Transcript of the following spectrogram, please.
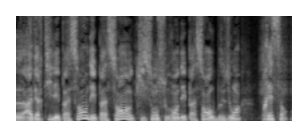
euh, avertit les passants, des passants qui sont souvent des passants aux besoins pressants.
